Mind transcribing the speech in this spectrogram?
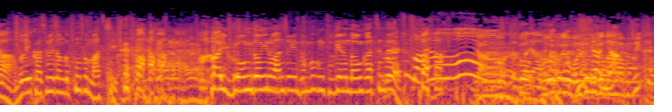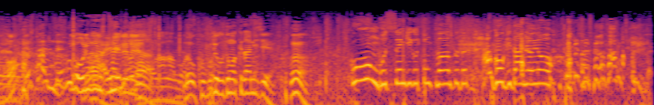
야, 너 이 가슴에 담은 거 풍선 맞지? 아이고, 엉덩이는 완전히 농구공 두 개는 넣은 것 같은데. 그 얼굴에 원숭이 도 할아버지? 어? 그거 어리버리 스타일이네. 야, 너 구부리 고등학교 다니지? 응. 꼭 못생기고 뚱뚱한 애들 다 거기 다녀요.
